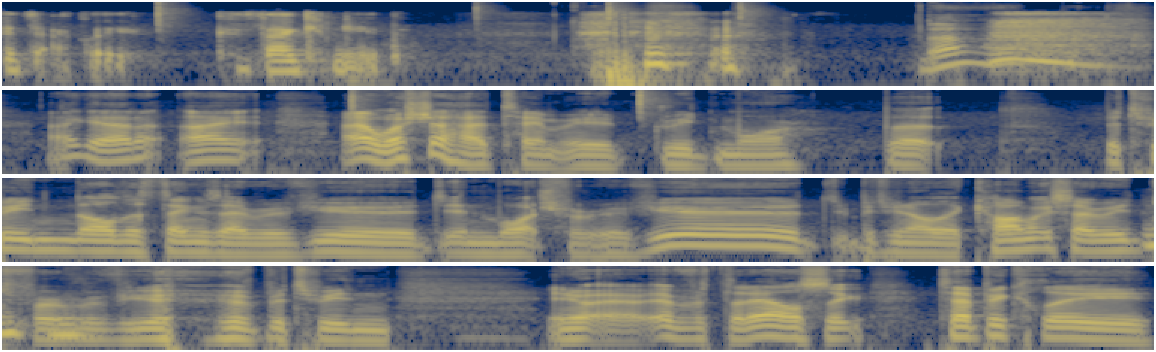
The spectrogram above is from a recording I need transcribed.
Exactly, because I commute. No, I- I get it. I I wish I had time to read more, but between all the things I reviewed and watch for review, between all the comics I read for Mhm. review, between you know everything else, like typically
